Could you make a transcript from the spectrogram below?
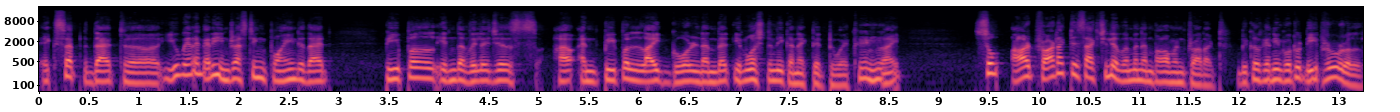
except that uh, you made a very interesting point that people in the villages uh, and people like gold and they're emotionally connected to it, right? So our product is actually a women empowerment product because when you go to deep rural,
